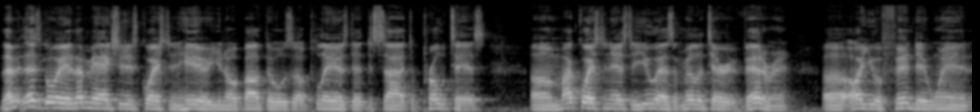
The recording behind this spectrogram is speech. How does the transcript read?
let me, let's go ahead. Let me ask you this question here, you know, about those uh, players that decide to protest. Um, my question is to you as a military veteran. Uh, are you offended when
